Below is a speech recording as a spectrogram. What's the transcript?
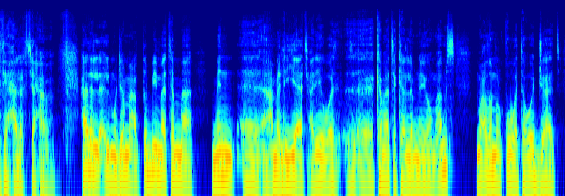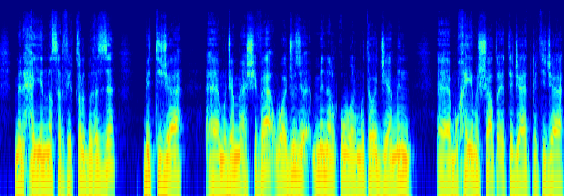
في حال اقتحامها. هذا المجمع الطبي ما تم من عمليات عليه وكما تكلمنا يوم أمس معظم القوة توجهت من حي النصر في قلب غزة باتجاه مجمع الشفاء وجزء من القوة المتوجهة من مخيم الشاطئ اتجهت باتجاه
